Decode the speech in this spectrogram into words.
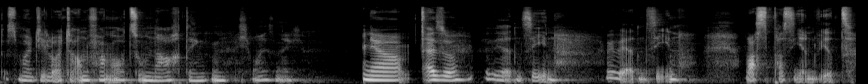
dass mal die Leute anfangen auch zum Nachdenken. Ich weiß nicht. ja, also, Wir werden sehen. Wir werden sehen, was passieren wird.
